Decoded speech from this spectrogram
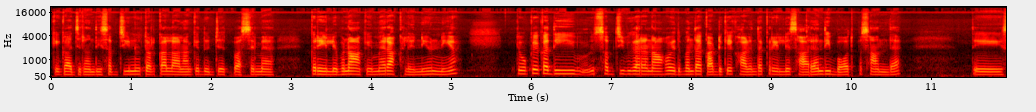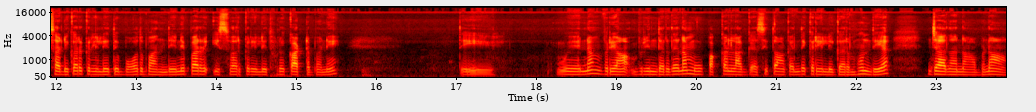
ਕਿ ਗਾਜਰਾਂ ਦੀ ਸਬਜ਼ੀ ਨੂੰ ਤੜਕਾ ਲਾ ਲਾਂ ਕਿ ਦੂਜੇ ਪਾਸੇ ਮੈਂ ਕਰੇਲੇ ਬਣਾ ਕੇ ਮੈਂ ਰੱਖ ਲੈਂਦੀ ਹੁੰਦੀ ਹਾਂ। ਕਿਉਂਕਿ ਕਦੀ ਸਬਜ਼ੀ ਵਗੈਰਾ ਨਾ ਹੋਏ ਤਾਂ ਬੰਦਾ ਕੱਢ ਕੇ ਖਾ ਲੈਂਦਾ। ਕਰੇਲੇ ਸਾਰਿਆਂ ਦੀ ਬਹੁਤ ਪਸੰਦ ਹੈ ਅਤੇ ਸਾਡੇ ਘਰ ਕਰੇਲੇ ਤਾਂ ਬਹੁਤ ਬਣਦੇ ਨੇ, ਪਰ ਇਸ ਵਾਰ ਕਰੇਲੇ ਥੋੜ੍ਹੇ ਘੱਟ ਬਣੇ। ਅਤੇ ਉਹ ਨਾ ਵਰਿਆ- ਵਰਿੰਦਰ ਦਾ ਨਾ ਮੂੰਹ ਪੱਕਣ ਲੱਗ ਗਿਆ ਸੀ ਤਾਂ ਕਹਿੰਦੇ ਕਰੇਲੇ ਗਰਮ ਹੁੰਦੇ ਆ, ਜ਼ਿਆਦਾ ਨਾ ਬਣਾ।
